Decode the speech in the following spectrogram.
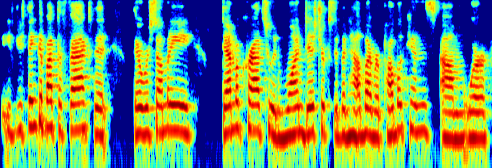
If you think about the fact that there were so many Democrats who had won districts that had been held by Republicans, um, where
